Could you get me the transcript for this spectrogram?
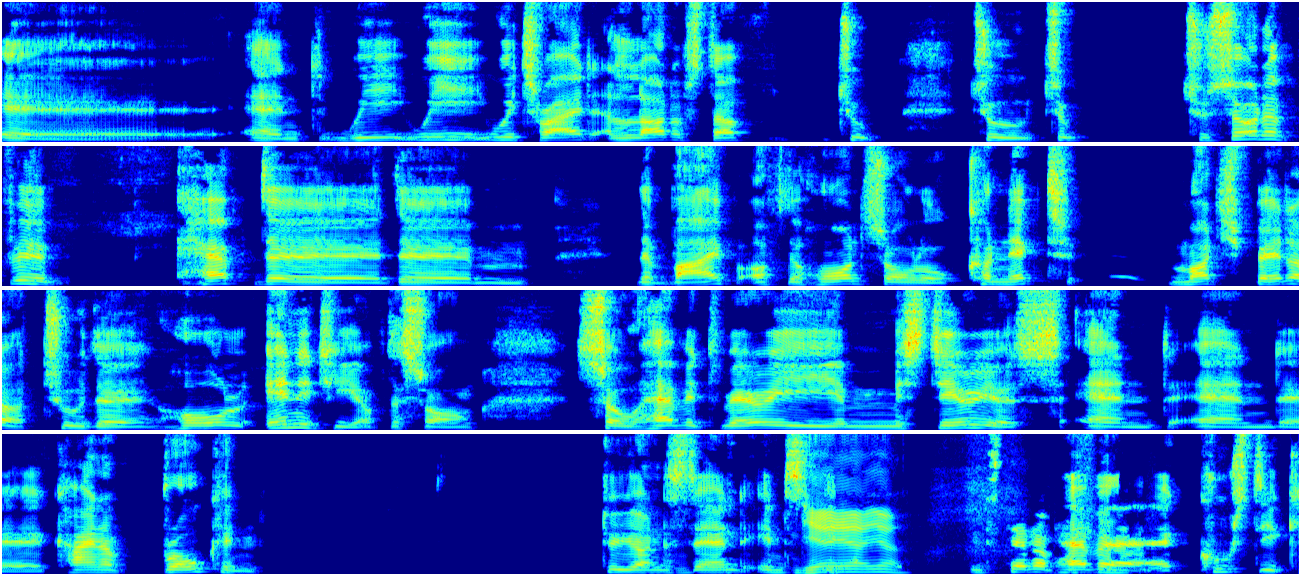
uh, and we we we tried a lot of stuff to to to to sort of uh, have the the um, the vibe of the horn solo connect much better to the whole energy of the song so have it very mysterious and and uh, kind of broken do you understand Inst- Yeah, yeah, yeah. instead of have sure. a acoustic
